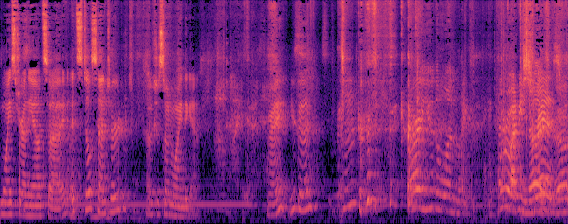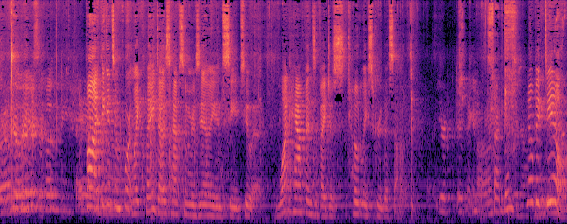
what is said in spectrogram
moisture on the outside. It's still centered. I was just unwinding it. Right? You're good. Why are you the one like? Bro, I'd be stressed, bro. bro. You're supposed to be. Well, I think it's important. Like clay does have some resiliency to it. What happens if I just totally screw this up? You're, uh, Start again. No big deal.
